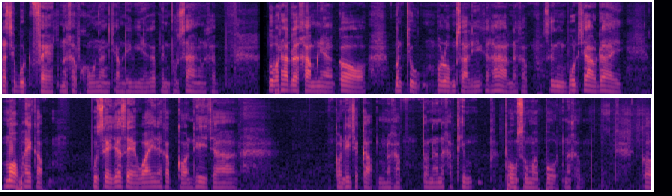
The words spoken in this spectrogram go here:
ราชบุตรแฝดนะครับของพระนางจามเทวีนะครับเป็นผู้สร้างนะครับ ตัวพระธาตุดอยคำเนี่ยก็บรรจุพระบรมสารีริกธาตุนะครับ ซึ่งพระพุทธเจ้าได้มอบให้กับปุเสยะแสไว้นะครับ ก่อนที่จะ ก่อนที่จะกลับนะครับ ตอนนั้นนะครับทีมพงค์ทรงมาโปรดนะครับ ก็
